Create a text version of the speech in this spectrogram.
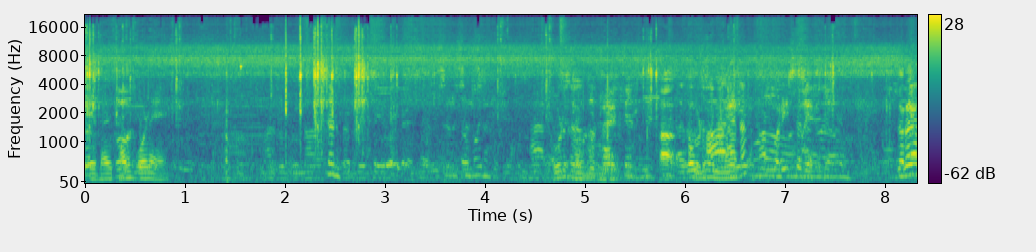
ए भाई थांब कोण आहे हा, जरा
